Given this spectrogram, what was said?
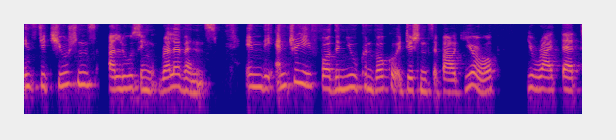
Institutions are losing relevance in the entry for the new Convoco editions about Europe, you write that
